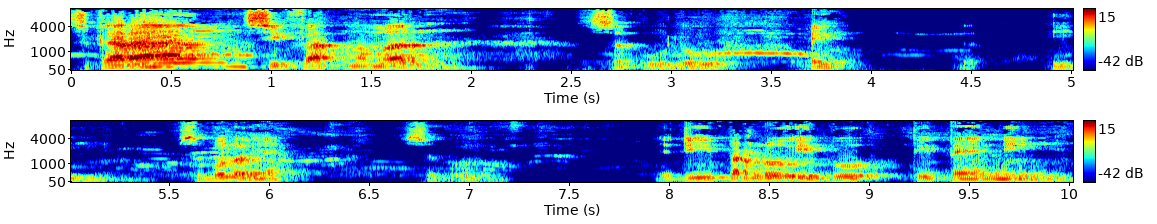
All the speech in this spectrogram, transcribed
Sekarang sifat nomor 10. Eh, ini 10 ya? 10. Jadi perlu Ibu titeni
